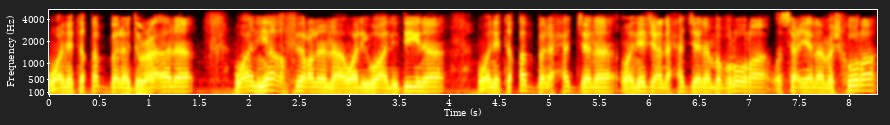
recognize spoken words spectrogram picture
وأن يتقبل دعاءنا وأن يغفر لنا ولوالدينا وأن يتقبل حجنا وأن يجعل حجنا مبرورا وسعينا مشكورا.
